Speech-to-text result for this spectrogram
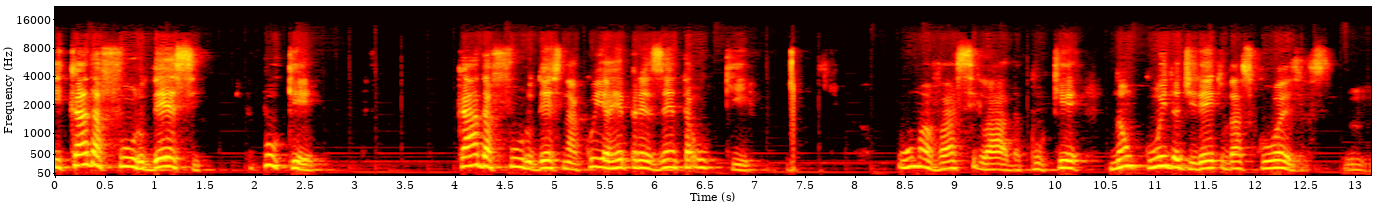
e cada furo desse, por quê? Cada furo desse na cuia representa o quê? Uma vacilada, porque não cuida direito das coisas, uhum.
